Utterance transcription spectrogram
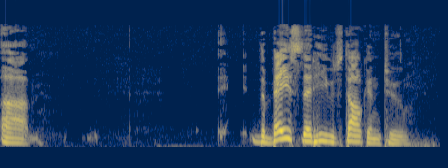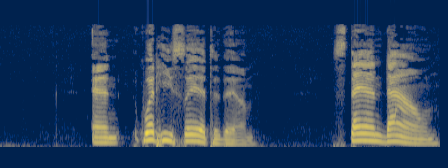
um, the base that he was talking to, and what he said to them, stand down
